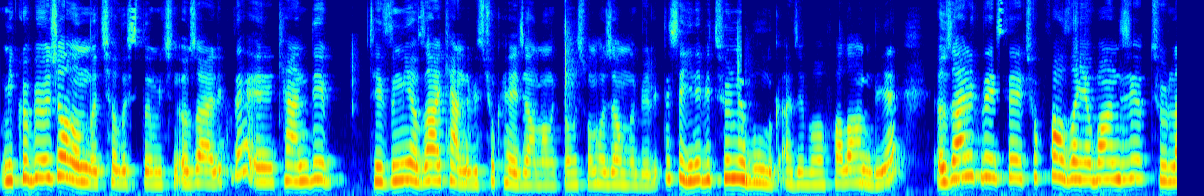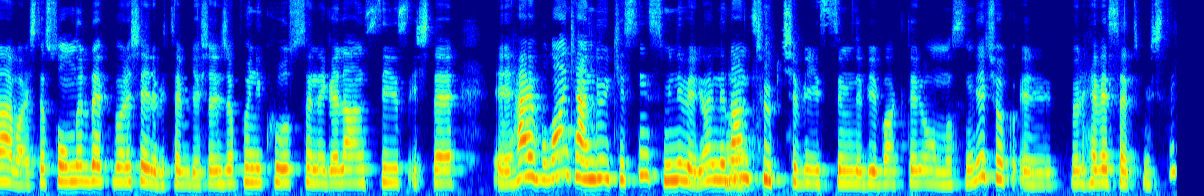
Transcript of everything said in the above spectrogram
mikrobiyoloji alanında çalıştığım için özellikle e, kendi tezimi yazarken de biz çok heyecanlandık danışman hocamla birlikte. İşte yine bir tür mü bulduk acaba falan diye. Özellikle işte çok fazla yabancı türler var. İşte sonları da hep böyle şeyle bitebiliyor. İşte Japonicus, Senegalensis, işte e, her bulan kendi ülkesinin ismini veriyor. Yani neden Evet. Türkçe bir isimli bir bakteri olmasın diye çok e, böyle heves etmiştik.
